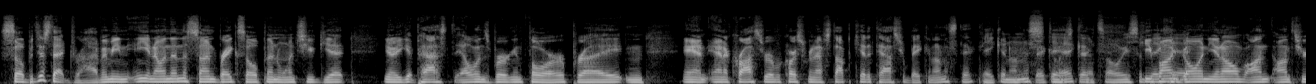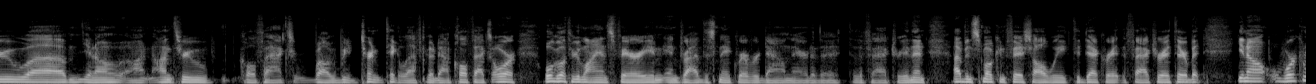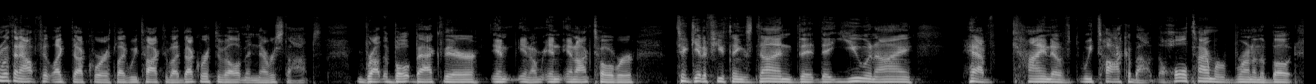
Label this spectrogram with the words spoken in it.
So, but just that drive. I mean, you know, and then the sun breaks open once you get, you know, you get past Ellensburg and Thorpe, right? And, and, and across the river, of course, we're going to have to stop at Kittitas for bacon on a stick. Bacon on a Bacon stick. That's always a Keep big on hit. going, you know, on, on through, um, you know, on, on through Colfax. Well, we turn, take a left and go down Colfax, or we'll go through Lyons Ferry and, and drive the Snake River down there to the, to the factory. And then I've been smoking fish all week to decorate the factory right there. But, you know, working with an outfit like Duckworth, like we talked about, Duckworth development never stops. Brought the boat back there in, you know, in, in October to get a few things done that, that you and I have kind of, we talk about the whole time we're running the boat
